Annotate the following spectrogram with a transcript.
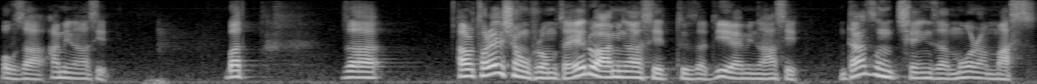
of the amino acid. But the alteration from the L amino acid to the D amino acid doesn't change the molar mass.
